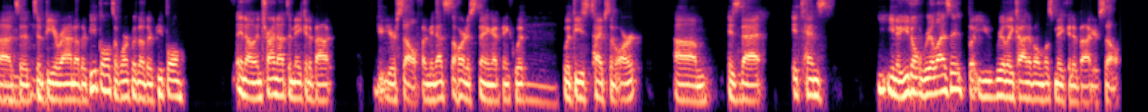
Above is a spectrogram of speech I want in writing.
uh, mm-hmm. to to be around other people, to work with other people, you know, and try not to make it about yourself. I mean, that's the hardest thing I think with mm. With these types of art um, is that it tends you know you don't realize it but you really kind of almost make it about yourself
